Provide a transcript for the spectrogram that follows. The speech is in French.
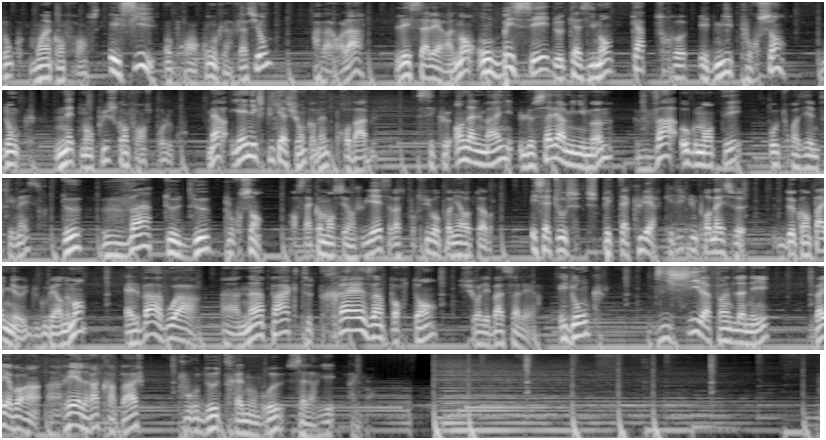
Donc moins qu'en France. Et si on prend en compte l'inflation, ah ben alors là, les salaires allemands ont baissé de quasiment 4,5%. Donc nettement plus qu'en France pour le coup. Mais il y a une explication quand même probable, c'est qu'en Allemagne, le salaire minimum va augmenter au troisième trimestre de 22%. Alors ça a commencé en juillet, ça va se poursuivre au 1er octobre. Et cette hausse spectaculaire, qui était une promesse de campagne du gouvernement, elle va avoir un impact très important sur les bas salaires. Et donc, d'ici la fin de l'année, il va y avoir un, un réel rattrapage pour de très nombreux salariés allemands.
